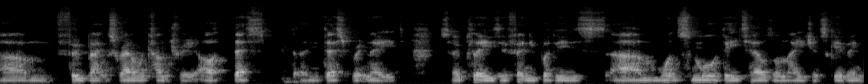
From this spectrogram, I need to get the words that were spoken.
um, food banks around the country are des- in desperate need. So please, if anybody's um, wants some more details on agents giving,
